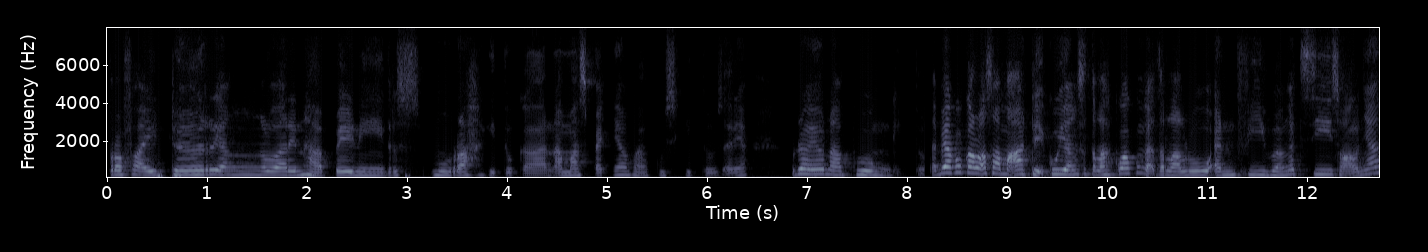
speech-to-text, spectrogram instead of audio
provider yang ngeluarin HP nih, terus murah gitu kan, sama speknya bagus gitu. Saya udah ayo nabung gitu. Tapi aku kalau sama adikku yang setelahku aku nggak terlalu envy banget sih, soalnya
